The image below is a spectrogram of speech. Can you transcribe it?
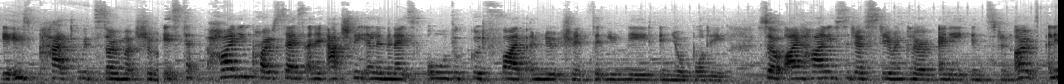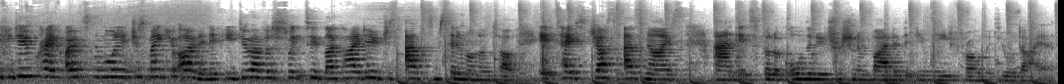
it is packed with so much sugar. It's highly processed and it actually eliminates all the good fiber and nutrients that you need in your body. So I highly suggest steering clear of any instant oats. And if you do crave oats in the morning, just make your own. And if you do have a sweet tooth like I do, just add some cinnamon on top. It tastes just as nice and it's full of all the nutrition and fiber that you need from your diet.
